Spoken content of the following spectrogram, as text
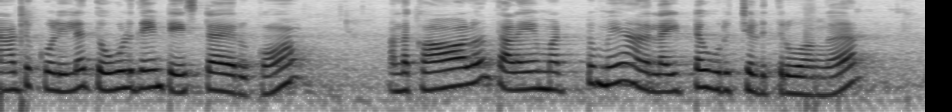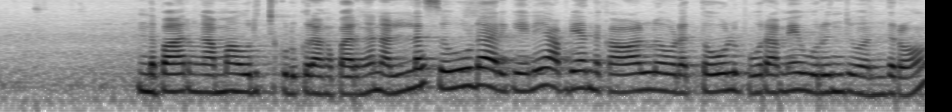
நாட்டுக்கோழியில் தோல் தான் டேஸ்ட்டாக இருக்கும். அந்த காலும் தலையை மட்டுமே அதை லைட்டாக உரித்து எடுத்துருவாங்க. இந்த பாருங்கள் அம்மா உரித்து கொடுக்குறாங்க பாருங்கள் நல்லா சூடாக இருக்கையிலே அப்படியே அந்த காலோட தோல் பூராமே உறிஞ்சு வந்துடும்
